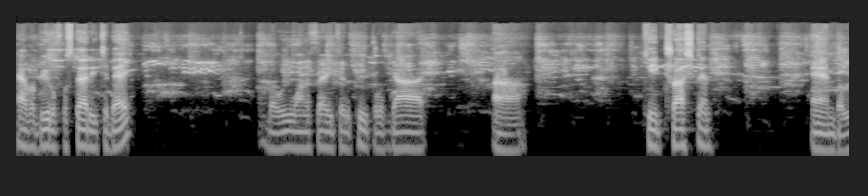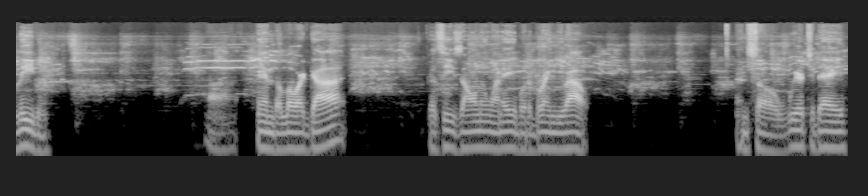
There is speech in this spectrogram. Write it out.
have a beautiful study today. But we want to say to the people of God, uh, keep trusting and believing uh, in the Lord God because he's the only one able to bring you out. And so we're today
